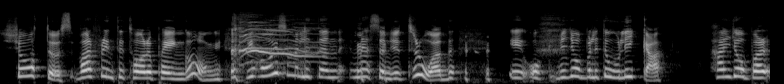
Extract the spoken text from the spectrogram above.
Tjatus, varför inte ta det på en gång? Vi har ju som en liten messenger-tråd och vi jobbar lite olika. Han jobbar,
